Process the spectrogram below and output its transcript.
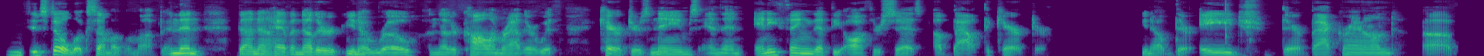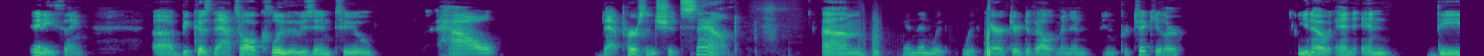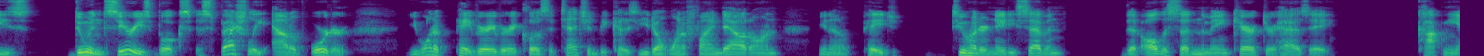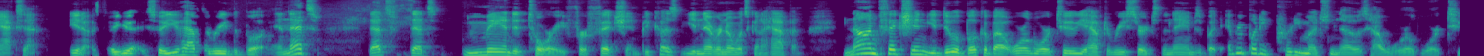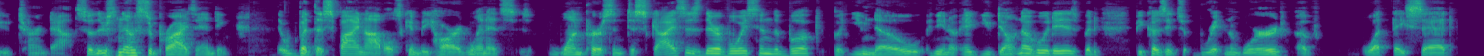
you should still look some of them up. And then then I have another you know row, another column rather with characters' names, and then anything that the author says about the character you know, their age, their background, uh, anything, uh, because that's all clues into how that person should sound. Um, and then with, with character development in, in particular, you know, and, and these doing series books, especially out of order, you want to pay very, very close attention because you don't want to find out on, you know, page 287 that all of a sudden the main character has a Cockney accent. You know, so you so you have to read the book, and that's that's that's mandatory for fiction because you never know what's going to happen. Nonfiction, you do a book about World War II, you have to research the names, but everybody pretty much knows how World War II turned out. So there's no surprise ending but the spy novels can be hard when it's one person disguises their voice in the book but you know you know you don't know who it is but because it's written word of what they said.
